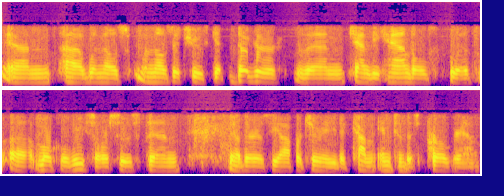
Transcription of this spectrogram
And uh, when those when those issues get bigger than can be handled with uh, local resources, then you know there is the opportunity to come into this program.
